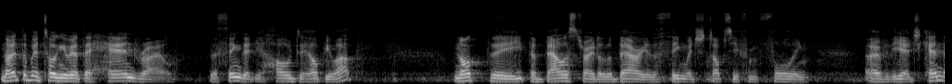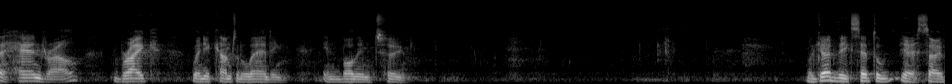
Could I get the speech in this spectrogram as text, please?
note that we're talking about the handrail, the thing that you hold to help you up, not the, the balustrade or the barrier, the thing which stops you from falling over the edge. Can the handrail break when you come to the landing in volume two? We go to the acceptable, yeah, so,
